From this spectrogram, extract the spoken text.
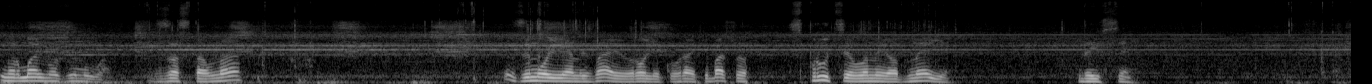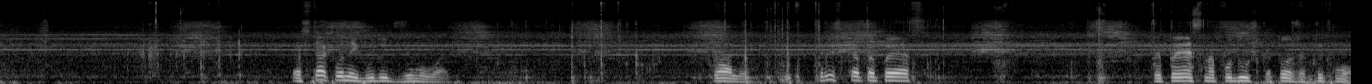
нормально зимувати. Заставна. Зимою я не знаю, ролику грає. Хіба що спруться вони об неї. Да і все. Ось так вони будуть зимувати. Далі. Кришка ППС. ППСна подушка теж тепло.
